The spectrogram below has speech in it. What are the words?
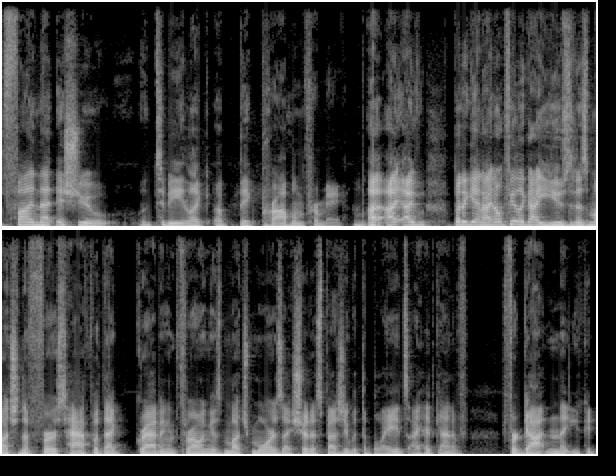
find that issue to be like a big problem for me. I, I, I, but again, I don't feel like I used it as much in the first half with that grabbing and throwing as much more as I should, especially with the blades. I had kind of forgotten that you could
